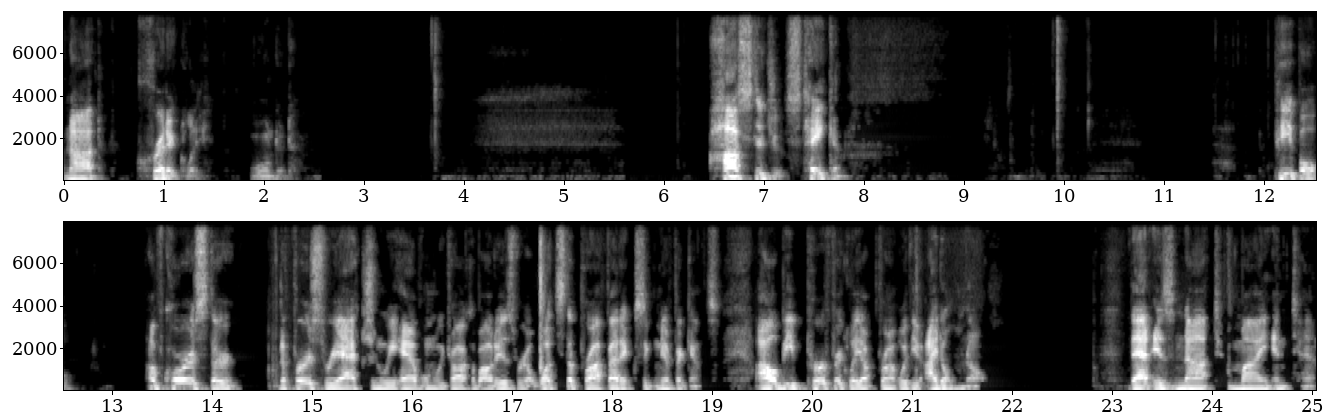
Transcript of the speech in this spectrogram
not critically wounded. Hostages taken. People, of course, they're the first reaction we have when we talk about Israel. What's the prophetic significance? I'll be perfectly upfront with you. I don't know. That is not my intent.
